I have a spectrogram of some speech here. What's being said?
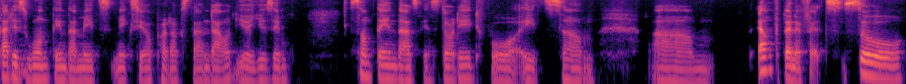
that is one thing that makes makes your product stand out. You're using something that's been studied for its um, um, health benefits. So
